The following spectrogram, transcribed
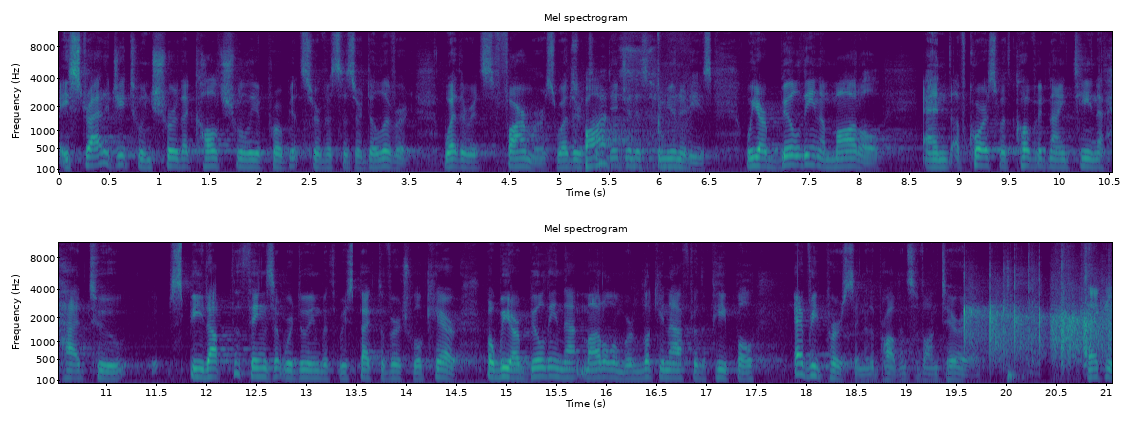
a strategy to ensure that culturally appropriate services are delivered, whether it's farmers, whether Response. it's Indigenous communities. We are building a model, and of course, with COVID-19, have had to speed up the things that we're doing with respect to virtual care. But we are building that model, and we're looking after the people, every person in the province of Ontario. Thank you.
